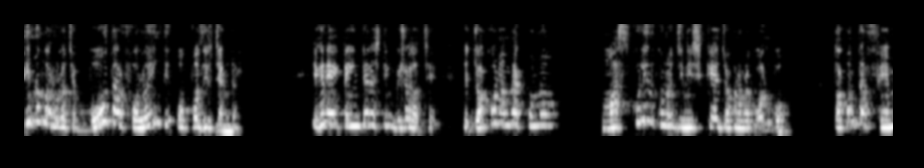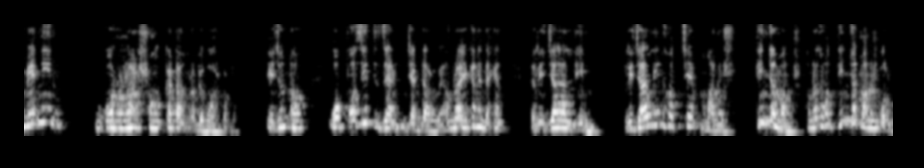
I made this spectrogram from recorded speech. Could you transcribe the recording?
তিন নম্বর রুল হচ্ছে both are following the opposite gender এখানে একটা ইন্টারেস্টিং বিষয় হচ্ছে যে যখন আমরা কোনো মাস্কুলিন কোনো জিনিসকে যখন আমরা গণব, তখন তার ফেমেনিন গণনার সংখ্যাটা আমরা ব্যবহার করব। এই জন্য অপোজিট জেন্ডার হবে। আমরা এখানে দেখেন রিজালিন রিজালিন হচ্ছে মানুষ, তিনজন মানুষ। আমরা যখন তিনজন মানুষ বলব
